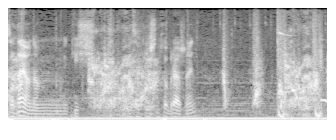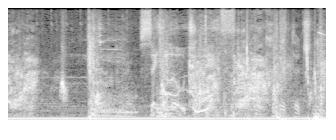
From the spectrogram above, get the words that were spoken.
Zadają nam jakichś masakrycznych obrażeń. Say hello to death. Krytyczne,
